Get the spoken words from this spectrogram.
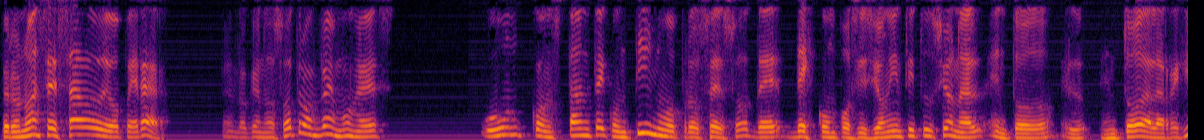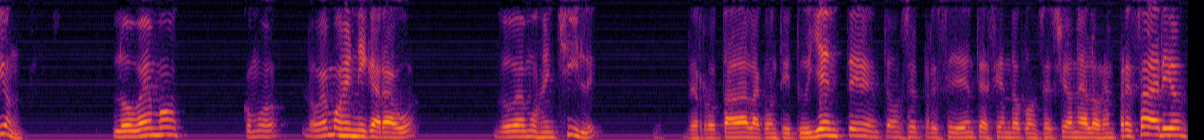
pero no ha cesado de operar. Lo que nosotros vemos es un constante, continuo proceso de descomposición institucional en, todo en toda la región. Lo vemos como lo vemos en Nicaragua, lo vemos en Chile, derrotada la constituyente, entonces el presidente haciendo concesiones a los empresarios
